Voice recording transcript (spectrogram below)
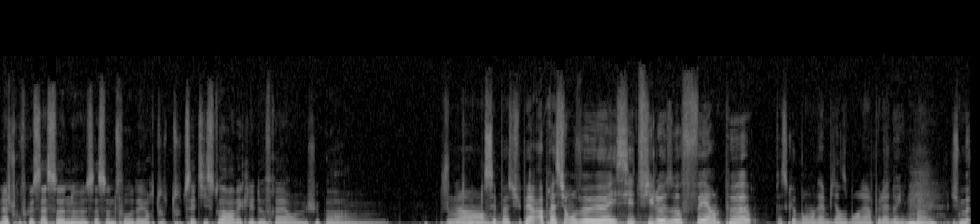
Là, je trouve que ça sonne, ça sonne faux. D'ailleurs, tout- toute cette histoire avec les deux frères, euh, je suis pas. euh, je suis pas trop Non, c'est pas super. Après, si on veut essayer de philosopher un peu, parce que bon, on aime bien se branler un peu la nouille, Bah oui. je me,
